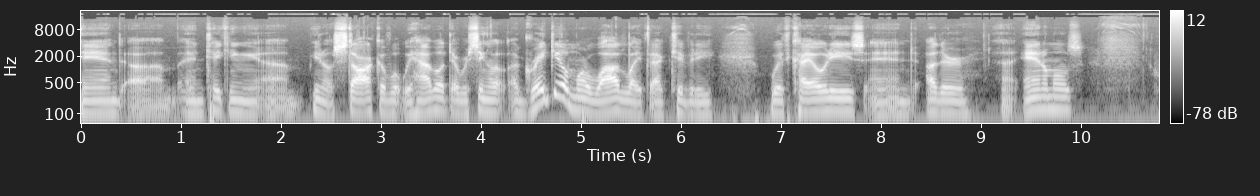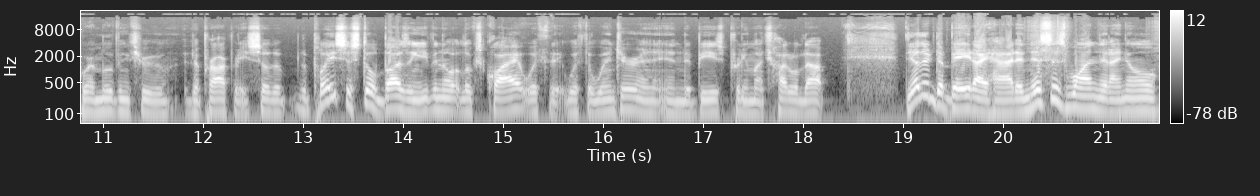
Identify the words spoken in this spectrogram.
and um, and taking um, you know stock of what we have out there. We're seeing a, a great deal more wildlife activity with coyotes and other uh, animals who are moving through the property. So the, the place is still buzzing, even though it looks quiet with the, with the winter and, and the bees pretty much huddled up. The other debate I had, and this is one that I know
